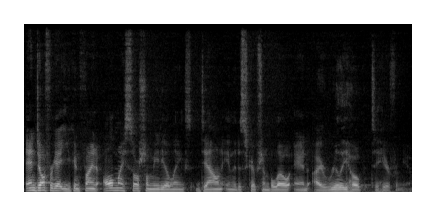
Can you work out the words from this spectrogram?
And don't forget, you can find all my social media links down in the description below, and I really hope to hear from you.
